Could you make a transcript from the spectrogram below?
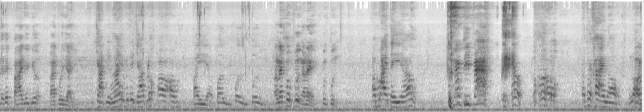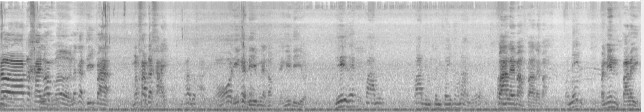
จะได้ปลาเยอะๆปลาตัวใหญ่ จับยังไงไม่ได้จับล็อกเอาเอาไปอะปึ้งปึ้งปึ้งอะไรปึ้งปึ้งอะไรปึ้งปึ้งเอาไม้ตีเอา ไม่ตีปลาเอ้าเอาเอาตะข่ายลองลอ๋อองนตะข่ายล้อมเออ แล้วก็ตีปลา มันเข้าตะข่ายเข้าตะข่าย อ๋อนี่ก็ดีเหมือนกันเนาะ อย่างนี้ดีว่ะดีเลยปลามันปลามันเป็นไปทั้งนั้นเลยปลาอะไรบ้าง ปลาอะไรบ้าง ปลาเน้นปลานินปลาอะไรอีก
